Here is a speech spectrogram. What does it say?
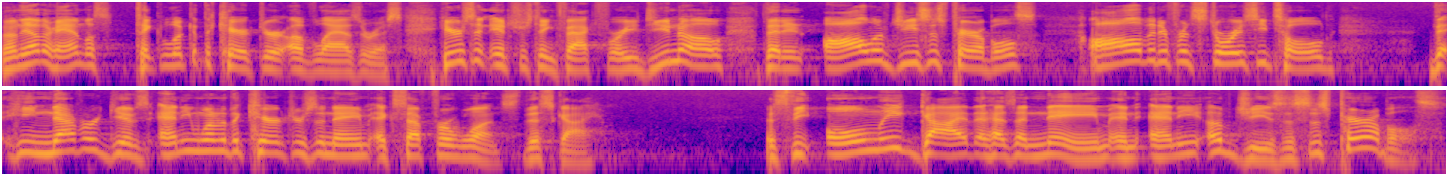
On the other hand, let's take a look at the character of Lazarus. Here's an interesting fact for you. Do you know that in all of Jesus' parables, all the different stories he told, that he never gives any one of the characters a name except for once this guy. It's the only guy that has a name in any of Jesus' parables.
